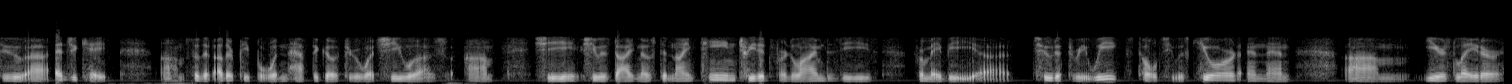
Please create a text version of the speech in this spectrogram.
to uh, educate, um, so that other people wouldn't have to go through what she was. Um, she she was diagnosed at 19, treated for Lyme disease for maybe uh, two to three weeks, told she was cured, and then um, years later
